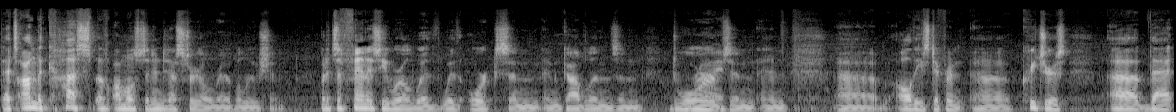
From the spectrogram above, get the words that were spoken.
that's on the cusp of almost an industrial revolution. But it's a fantasy world with, with orcs and, and goblins and dwarves Right. and, and uh, all these different uh, creatures uh, that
